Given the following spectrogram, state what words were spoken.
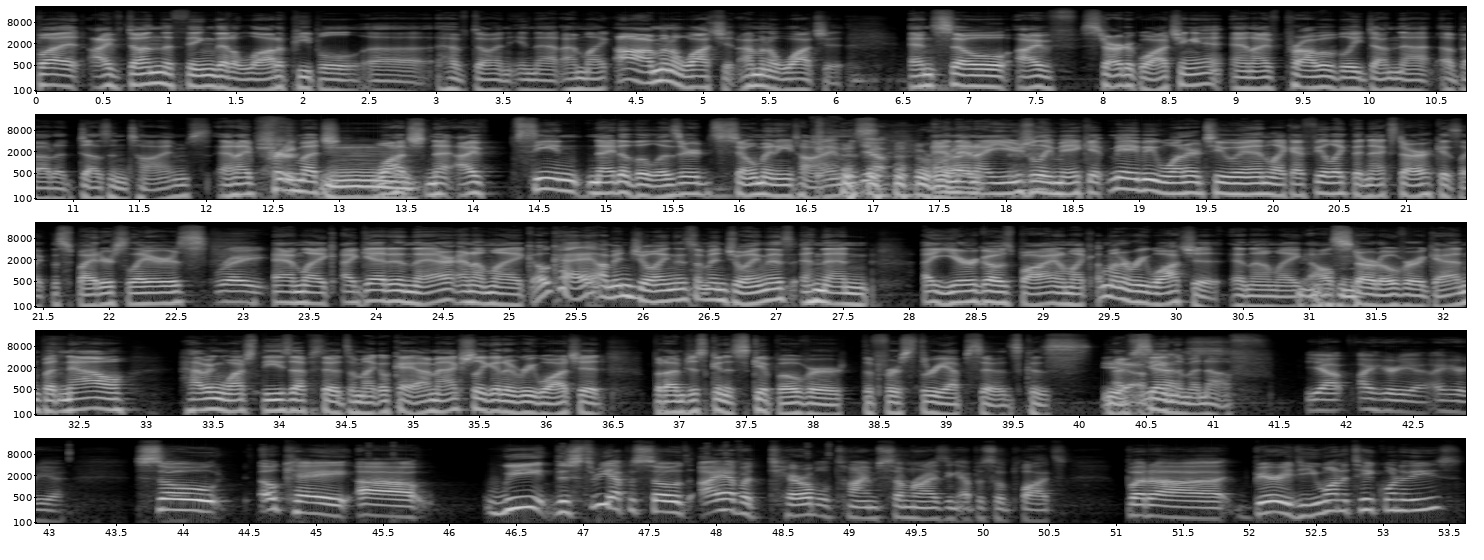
but I've done the thing that a lot of people uh, have done in that I'm like, oh, I'm gonna watch it. I'm gonna watch it. And so I've started watching it, and I've probably done that about a dozen times. And I pretty Sure. much watched. Ni- I've seen Night of the Lizard so many times, Yeah. and then I usually make it maybe one or two in. Like I feel like the next arc is like the Spider Slayers, Right. and like I get in there and I'm like, okay, I'm enjoying this, I'm enjoying this, and then a year goes by and I'm like, I'm gonna rewatch it, and then I'm like, I'll start over again. But now, having watched these episodes, I'm like, okay, I'm actually gonna rewatch it, but I'm just gonna skip over the first three episodes because Yeah. I've seen them enough. Yeah, I hear you. I hear you. So, okay, uh, we there's three episodes. I have a terrible time summarizing episode plots, but uh, Barry, do you want to take one of these?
